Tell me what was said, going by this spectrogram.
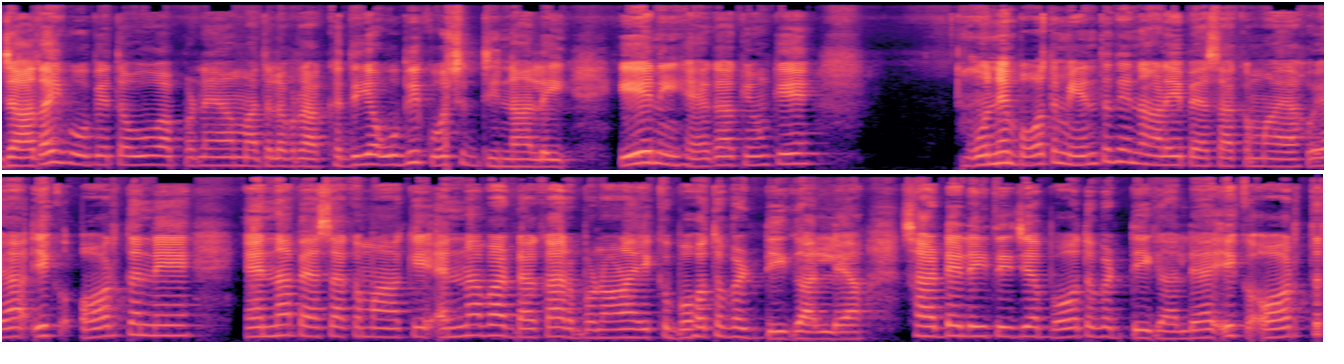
ਜ਼ਿਆਦਾ ਹੀ ਹੋਵੇ ਤਾਂ ਉਹ ਆਪਣਾ ਮਤਲਬ ਰੱਖਦੀ ਆ, ਉਹ ਵੀ ਕੁਝ ਦਿਨਾਂ ਲਈ। ਇਹ ਨਹੀਂ ਹੈਗਾ ਕਿਉਂਕਿ ਉਹਨੇ ਬਹੁਤ ਮਿਹਨਤ ਦੇ ਨਾਲ ਇਹ ਪੈਸਾ ਕਮਾਇਆ ਹੋਇਆ। ਇੱਕ ਔਰਤ ਨੇ ਇੰਨਾ ਪੈਸਾ ਕਮਾ ਕੇ ਇੰਨਾ ਵੱਡਾ ਘਰ ਬਣਾਉਣਾ ਇੱਕ ਬਹੁਤ ਵੱਡੀ ਗੱਲ ਆ। ਸਾਡੇ ਲਈ ਤੇ ਜੇ ਬਹੁਤ ਵੱਡੀ ਗੱਲ ਆ, ਇੱਕ ਔਰਤ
